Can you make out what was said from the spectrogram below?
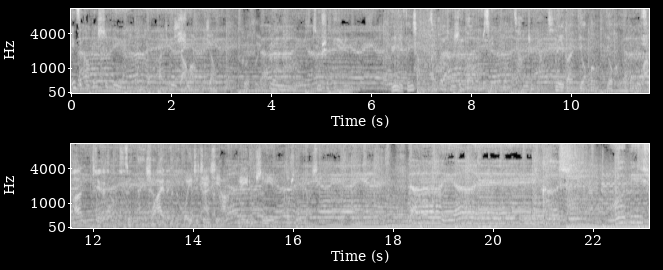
因此告别是必然的。大家相忘于江湖，各自有热闹总是别人的，与你分享的快乐是我们心的藏着表情。那一段有梦有朋友的日子，晚安，这个城市最难舍我爱的你，我一直坚信，每一种声音都是有表情的。可是我必须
